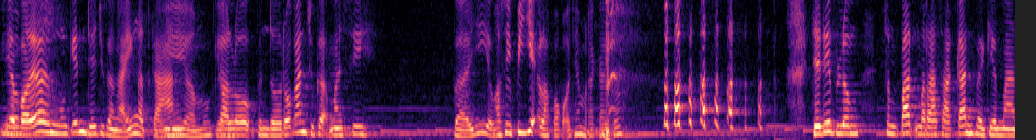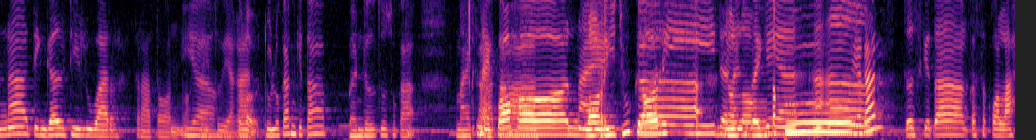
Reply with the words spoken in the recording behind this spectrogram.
ya pokoknya mungkin dia juga nggak inget kan Iya, mungkin. kalau Bendoro kan juga masih bayi ya Masih piye lah pokoknya mereka itu. jadi belum sempat merasakan bagaimana tinggal di luar keraton waktu Iya. itu ya Kalau kan dulu kan kita bandel tuh suka naik ke naik atas, pohon naik lori juga, lori dan lain sebagainya tebu, Heeh. ya kan? terus kita ke sekolah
